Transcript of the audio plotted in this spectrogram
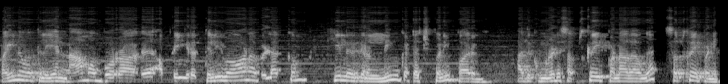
வைணவத்துல ஏன் நாமம் போடுறாங்க? அப்படிங்கிற தெளிவான விளக்கம் கீழே இருக்கிற லிங்க் டச் பண்ணி பாருங்க. அதுக்கு முன்னாடி சப்ஸ்கிரைப் பண்ணாதவங்க சப்ஸ்கிரைப் பண்ணி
